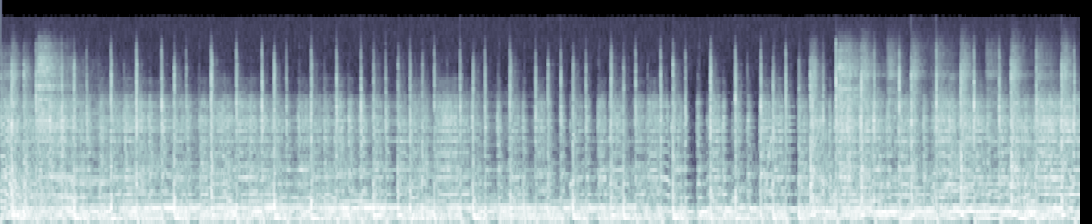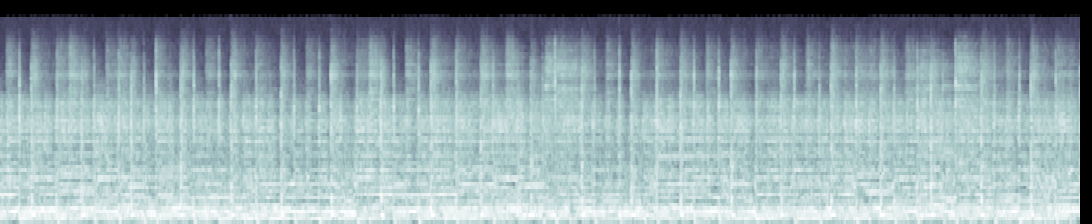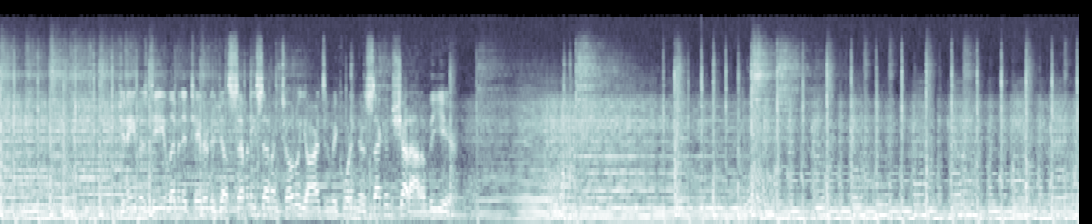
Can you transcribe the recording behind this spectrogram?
D limited Taylor to just 77 total yards in recording their second shutout of the year.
